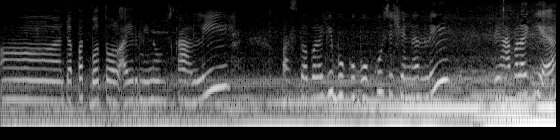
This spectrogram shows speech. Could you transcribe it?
uh, dapat botol air minum sekali. Pas itu apalagi buku-buku stationery dan apa lagi ya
